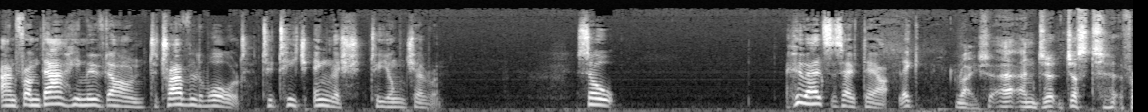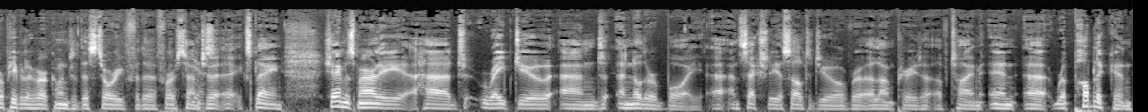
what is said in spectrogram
And from that, he moved on to travel the world to teach English to young children. So, who else is out there? Like, Right, uh, and ju- just for people who are coming to this story for the first time yes. to uh, explain, Seamus Marley had raped you and another boy uh, and sexually assaulted you over a long period of time in a Republican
